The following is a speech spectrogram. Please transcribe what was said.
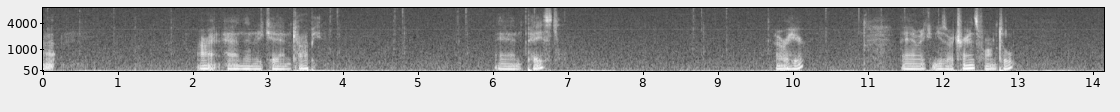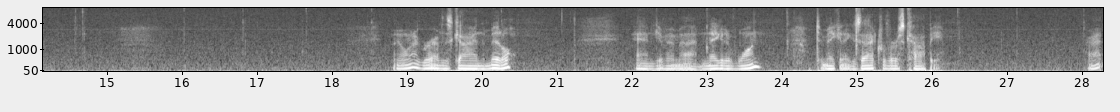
Alright. Alright, and then we can copy paste over here. And we can use our transform tool. We want to grab this guy in the middle and give him a negative 1 to make an exact reverse copy. Alright,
